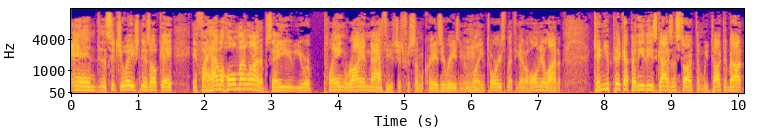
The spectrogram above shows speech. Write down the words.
And the situation is okay. If I have a hole in my lineup, say you, you were playing Ryan Mathews just for some crazy reason, you're mm-hmm. playing Torrey Smith, you got a hole in your lineup. Can you pick up any of these guys and start them? We talked about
